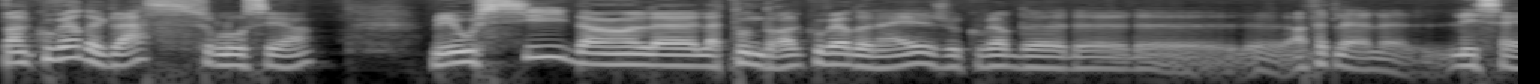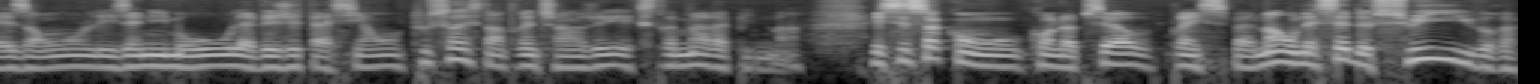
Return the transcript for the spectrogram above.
dans le couvert de glace sur l'océan, mais aussi dans le- la toundra, le couvert de neige, le couvert de, de, de- en fait, les saisons, les animaux, la végétation, tout ça est en train de changer extrêmement rapidement. Et c'est ça qu'on qu'on observe principalement. On essaie de suivre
